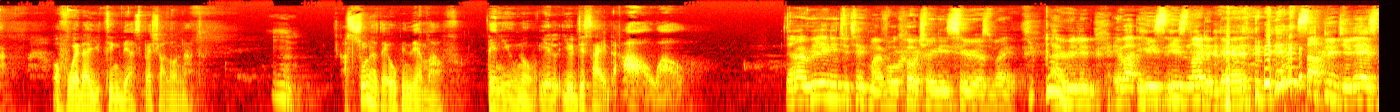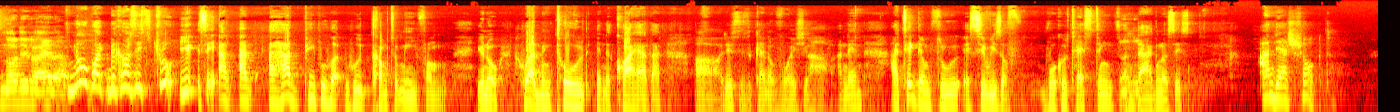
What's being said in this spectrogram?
of whether you think they are special or not. Hmm. As soon as they open their mouth, then you know. You, you decide, oh wow. Then I really need to take my vocal training serious, man. I really, if I, he's he's nodding there. Sound engineer is nodding right now. No, but because it's true. You, see, I, I, I had people who who'd come to me from, you know, who had been told in the choir that, uh, this is the kind of voice you have. And then I take them through a series of vocal testings and diagnosis, and they are shocked.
